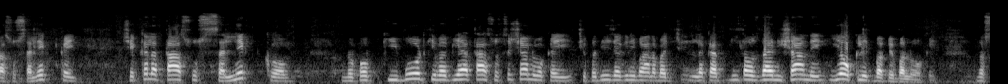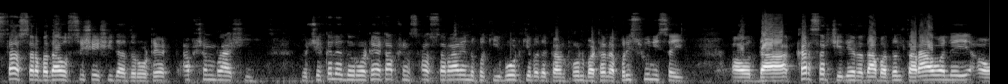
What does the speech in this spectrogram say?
تاسو سلیکټ کړئ چې کله تاسو سلیکټ کو نو په کیبورډ کې به بیا تاسو څه چل وکړي چې په دې ځګنی باندې لکه دلته اوس دا نشان دی یو کلیک به په بل وکړي نو تاسو سره به دا اوس څه شي دا د روټیټ اپشن راشي نو چې کله د روټیټ اپشن تاسو سره راغلی نو په کیبورډ کې به د کنټرول بټن پریس ونیسئ او دا کرسر چې دی نه دا به دلته راولئ او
